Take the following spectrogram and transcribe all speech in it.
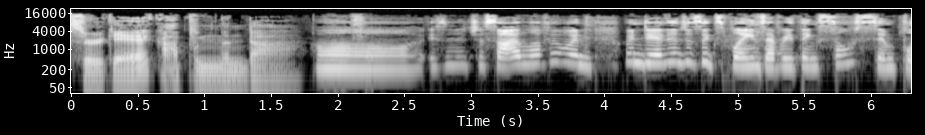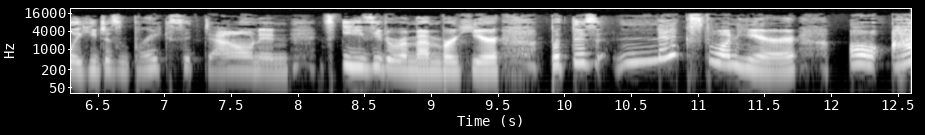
쓸개가 붙는다. Oh, isn't it just? I love it when when Daniel just explains everything so simply. He just breaks it down, and it's easy to remember here. But this next one here, oh, I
